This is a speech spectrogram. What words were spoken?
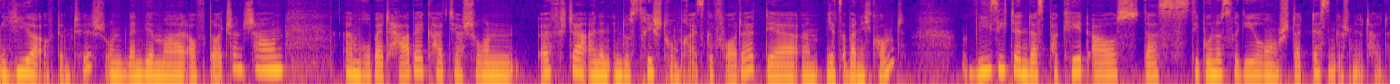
hier auf dem Tisch? Und wenn wir mal auf Deutschland schauen, ähm, Robert Habeck hat ja schon öfter einen Industriestrompreis gefordert, der ähm, jetzt aber nicht kommt. Wie sieht denn das Paket aus, das die Bundesregierung stattdessen geschnürt hat?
